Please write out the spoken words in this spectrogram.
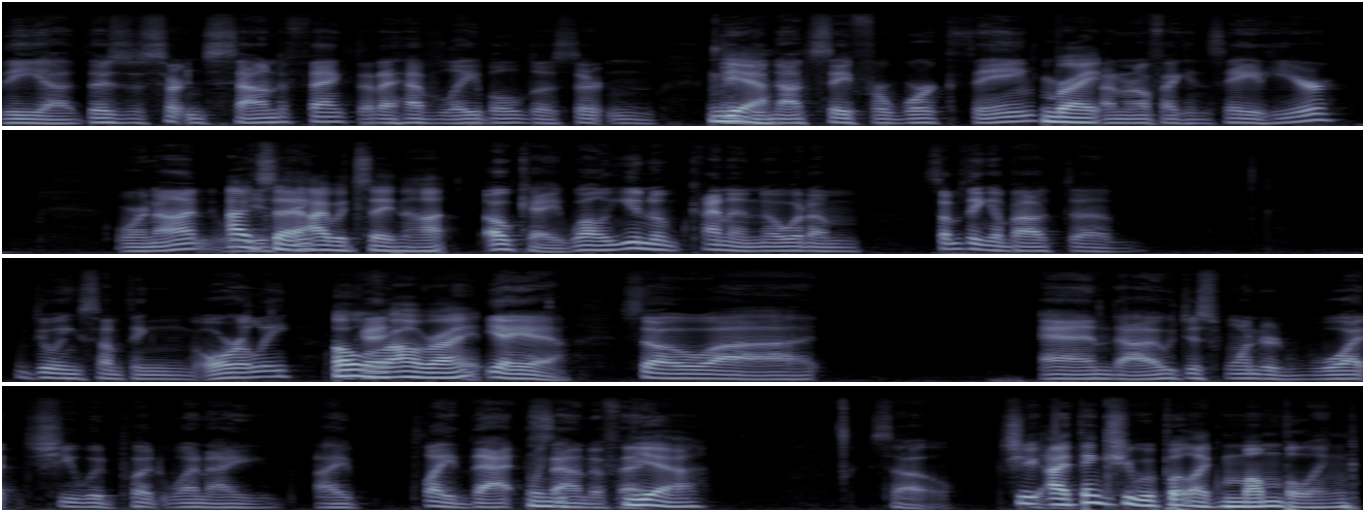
The uh, there's a certain sound effect that I have labeled a certain maybe Yeah. not safe for work thing. Right. I don't know if I can say it here or not. What do I'd you say think? I would say not. Okay. Well, you know, kind of know what I'm. Something about uh, doing something orally. Oh, okay? all right. Yeah, yeah. yeah. So, uh, and I just wondered what she would put when I I played that When you- sound effect. Yeah, So, she. I think she would put like mumbling.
